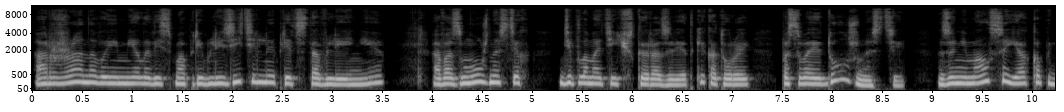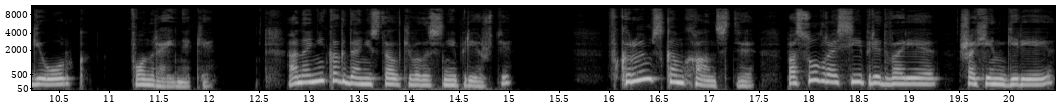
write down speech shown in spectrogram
Аржанова имела весьма приблизительное представление о возможностях дипломатической разведки, которой по своей должности занимался Якоб Георг фон Рейнеке. Она никогда не сталкивалась с ней прежде. В Крымском ханстве посол России при дворе Шахингирея,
